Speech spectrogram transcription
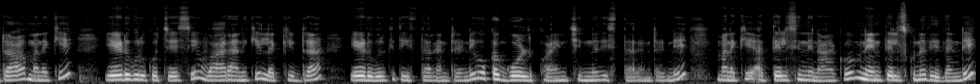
డ్రా మనకి ఏడుగురికి వచ్చేసి వారానికి లక్కీ డ్రా ఏడుగురికి తీస్తారంటండి. ఒక గోల్డ్ కాయిన్ చిన్నది ఇస్తారంటండి. మనకి అది తెలిసింది నాకు నేను తెలుసుకున్నది ఇదండి.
